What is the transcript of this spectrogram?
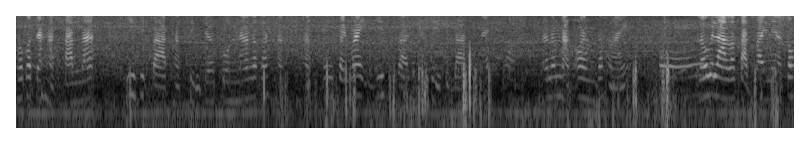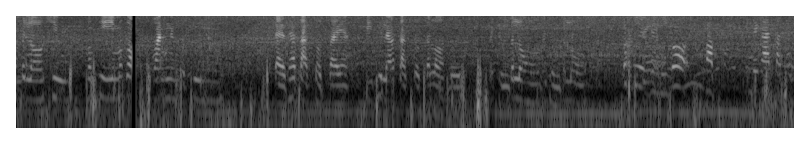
เขาก็จะหักตันละ20 บาท หักสิ่งเจือปนนะ แล้วก็หักหักไอ้ไฟไหม้อีก 20 บาทจะเป็น 40 บาทใช่ไหมแล้วน้ำหนักอ้อยมันก็หาย แล้วเวลาเราตัดไปเนี่ยต้องไปรอคิว บางทีเมื่อก่อนวันหนึ่งกับคืนหนึ่งแต่ถ้าตัดสดไปอะปีที่แล้วตัดสดตลอดเลย ไปถึงก็ลงไปถึงก็ลง ก็คือเดี๋ยวนี้ก็ปรับในการตัดสด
